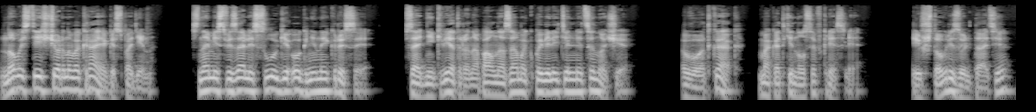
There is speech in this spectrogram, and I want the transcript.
«Новости из Черного края, господин. С нами связались слуги огненной крысы. Всадник ветра напал на замок повелительницы ночи. Вот как? Мак откинулся в кресле. И что в результате?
